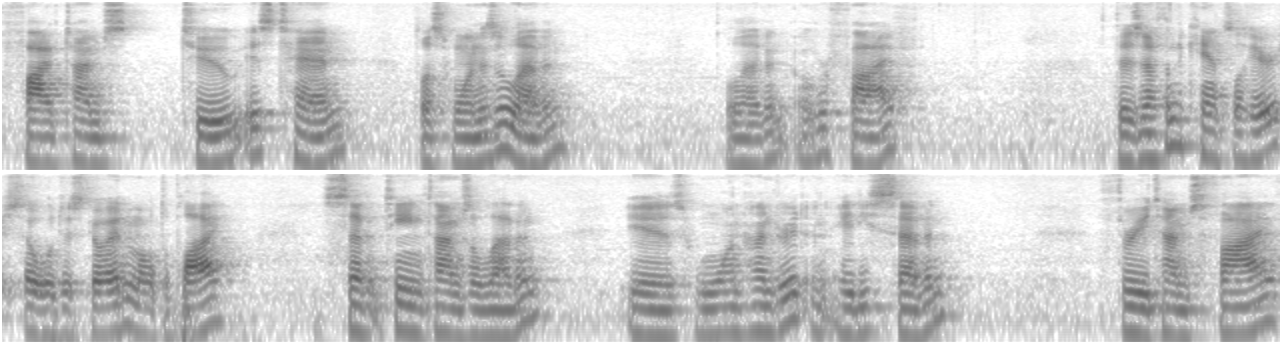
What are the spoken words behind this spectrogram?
5 times 2 is 10, plus 1 is 11. 11 over 5. There's nothing to cancel here, so we'll just go ahead and multiply. 17 times 11 is 187. 3 times 5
